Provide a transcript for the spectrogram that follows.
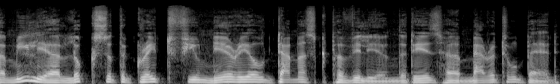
Amelia looks at the great funereal damask pavilion that is her marital bed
